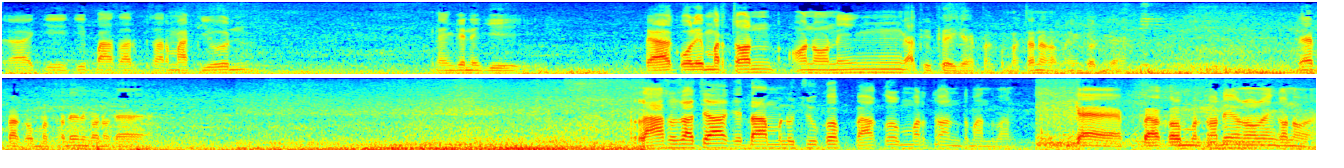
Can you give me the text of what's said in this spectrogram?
Lagi di Pasar Besar Madiun. Neng gini Ya kule mercon ana ning gak dudu ya bakul mercon ana ning ya. Kayak bakul mercon ning kono kayak. Langsung saja kita menuju ke bakul mercon teman-teman. Oke, bakul mercon ana ning kono.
